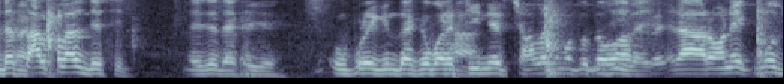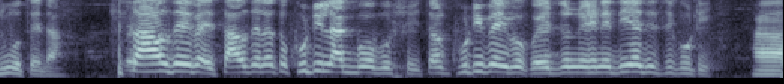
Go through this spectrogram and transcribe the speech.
এটা চাল প্লাস ডেসিন এই যে দেখেন। উপরে কিন্তু একেবারে টিনের চালের মতো দেওয়া আছে। এটা আর অনেক মজবুত এটা। চাল দেয় ভাই চাল দিলে তো খুঁটি লাগবে অবশ্যই। তখন খুঁটি পাইবো এর জন্য এনে দিয়ে দিছি খুঁটি। হ্যাঁ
